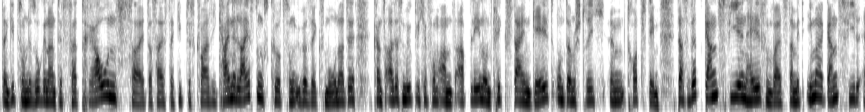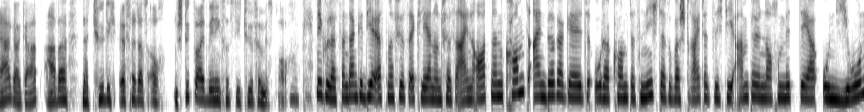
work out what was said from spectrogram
Dann gibt es noch eine sogenannte Vertragskraft. Vertrauenszeit. Das heißt, da gibt es quasi keine Leistungskürzung über sechs Monate, kannst alles Mögliche vom Amt ablehnen und kriegst dein Geld unterm Strich ähm, trotzdem. Das wird ganz vielen helfen, weil es damit immer ganz viel Ärger gab. Aber natürlich öffnet das auch ein Stück weit wenigstens die Tür für Missbrauch. Nikolas, dann danke dir erstmal fürs Erklären und fürs Einordnen. Kommt ein Bürgergeld oder kommt es nicht? Darüber streitet sich die Ampel noch mit der Union.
